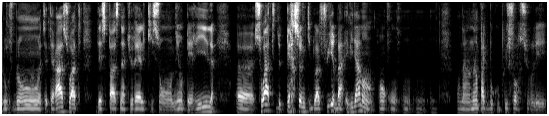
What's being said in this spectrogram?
l'ours blanc, etc., soit d'espaces naturels qui sont mis en péril, soit de personnes qui doivent fuir, ben, évidemment, on, a un impact beaucoup plus fort sur les,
